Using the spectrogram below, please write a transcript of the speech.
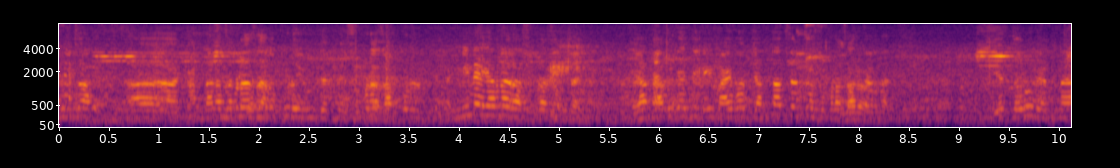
तुमचा खानदानाचा पुढे येऊन देत नाही. सुपडा साफ करून मी नाही करणार हा सुपडा साफ या तालुक्यातील ही मायबाप जनताच त्यांचा सुपडा साफ करणार. हे तरुण आहेत ना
